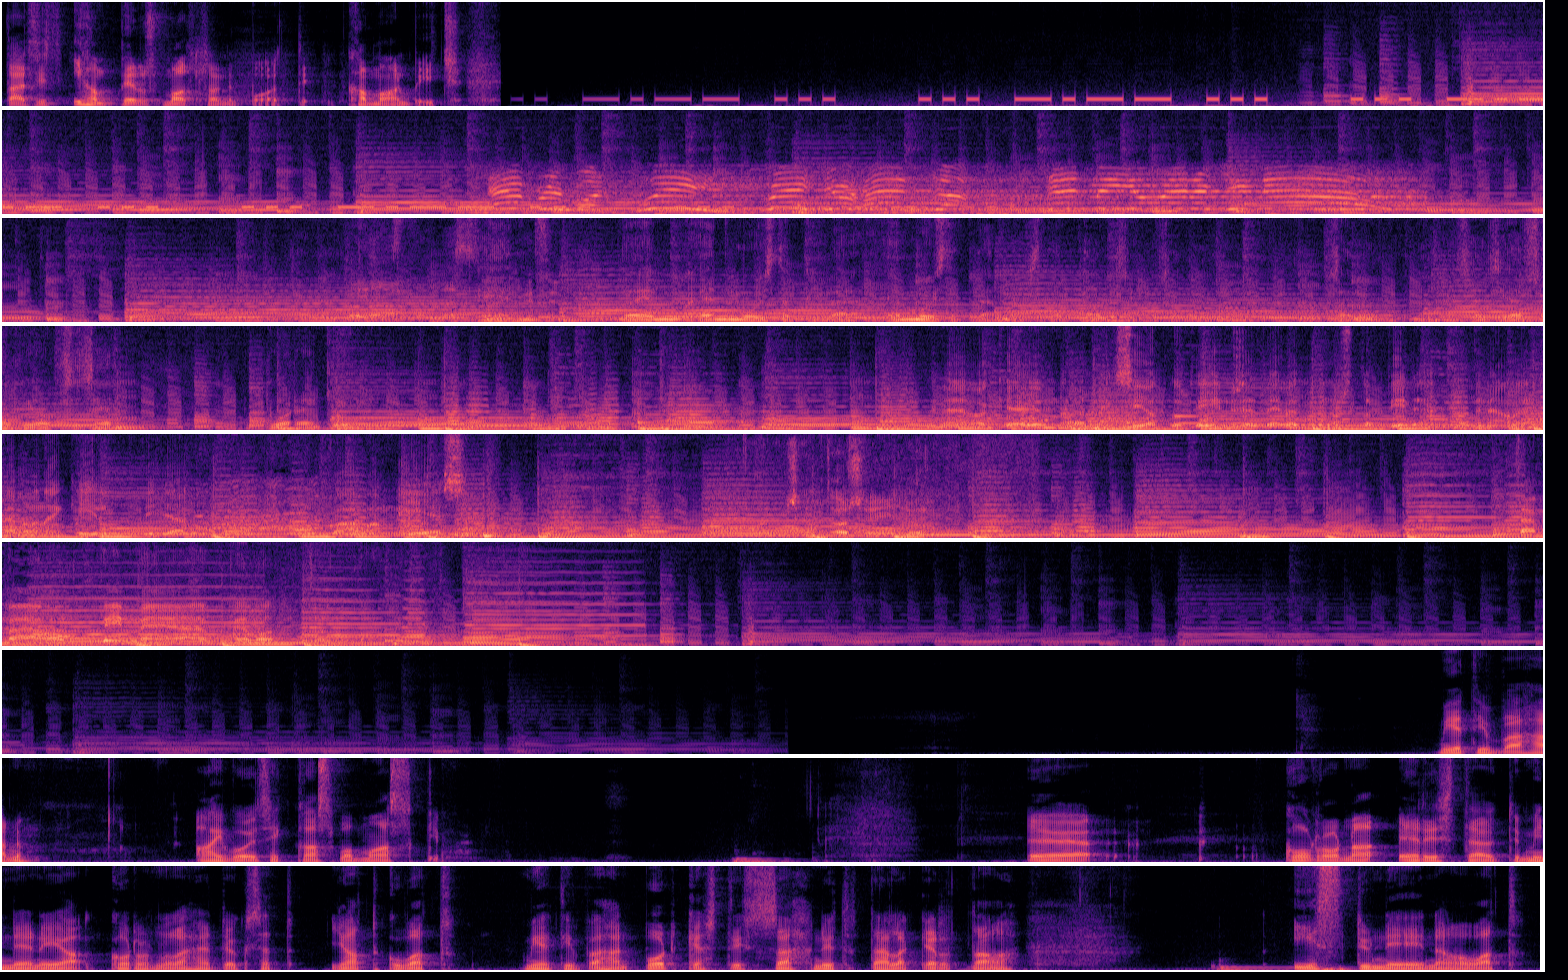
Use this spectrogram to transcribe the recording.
Tai siis ihan perus maksalainen pointti. Come on, bitch. Everyone, please raise your hands up. Send me your energy now. No en, en, muista kyllä, en muista tällaista, että olisiko se sanonut näin. Sen sijaan Sofi Oksasen tuoreen Minä en oikein ymmärrä, miksi jotkut ihmiset eivät minusta pidä. Minä olen tällainen kiltti ja mukava mies. Se on tosi juttu. Tämä on pimeää pelottelua. Mietin vähän aivoisi kasvomaski. Öö, koronaeristäytyminen ja koronalähetykset jatkuvat. Mietin vähän podcastissa. Nyt tällä kertaa istyneenä ovat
